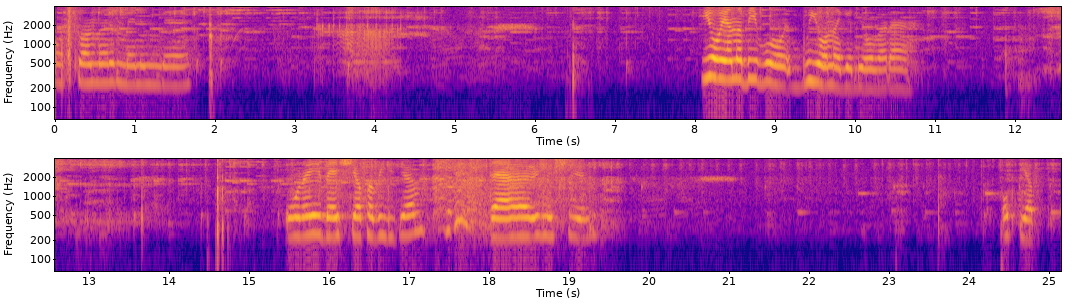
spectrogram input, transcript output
Aslanlarım benim de. Bir o yana bir bu, bu yana geliyorlar he. Orayı 5 yapabileceğim. Dermişim. Hop yaptım.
